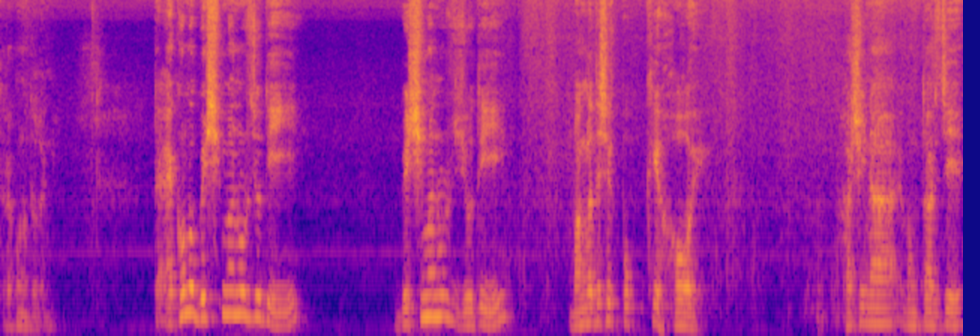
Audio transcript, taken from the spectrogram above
তারা কোনো দলে নেই। তা এখনও বেশি মানুষ যদি, বেশি মানুষ যদি বাংলাদেশের পক্ষে হয়। হাসিনা এবং তার যে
